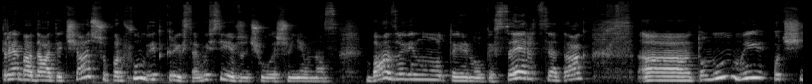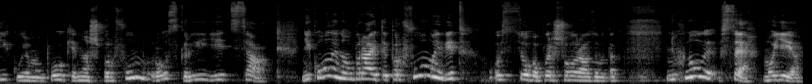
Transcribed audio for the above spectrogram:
Треба дати час, щоб парфум відкрився. Ви всі вже чули, що є в нас базові ноти, ноти серця. Так? Е, тому ми очікуємо, поки наш парфум розкриється. Ніколи не обирайте парфуми від ось цього першого разу. Ви так нюхнули, все, моє.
